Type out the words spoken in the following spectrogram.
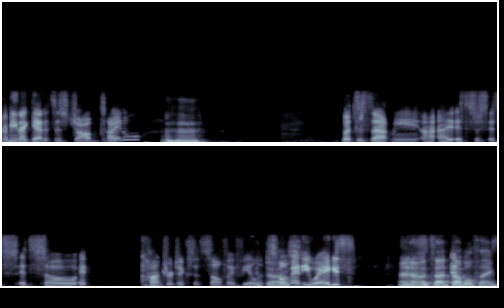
I mean, I get it's his job title, Mm-hmm. but does that mean I, I it's just it's it's so it contradicts itself i feel It in so many ways I know it's that double think.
